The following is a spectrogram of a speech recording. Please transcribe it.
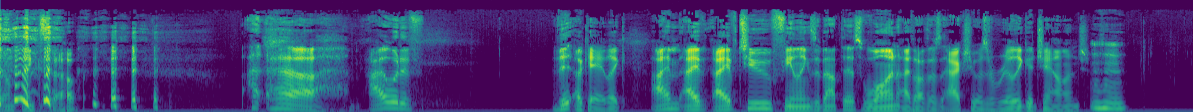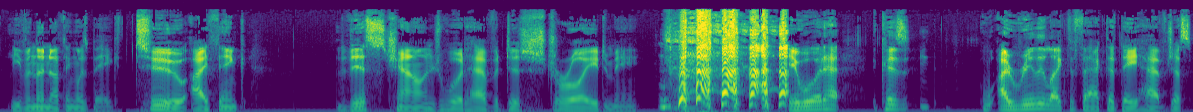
don't think so. I, uh, I would have. Thi- okay, like I'm, I have, I have two feelings about this. One, I thought this actually was a really good challenge, Mm-hmm. even though nothing was baked. Two, I think this challenge would have destroyed me. it would have because I really like the fact that they have just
